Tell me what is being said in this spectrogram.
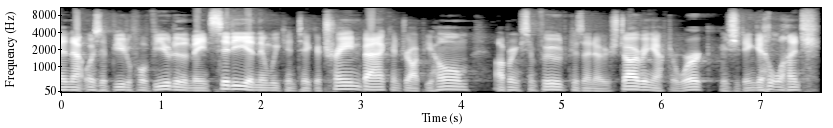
And that was a beautiful view to the main city. And then we can take a train back and drop you home. I'll bring some food because I know you're starving after work because you didn't get lunch.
